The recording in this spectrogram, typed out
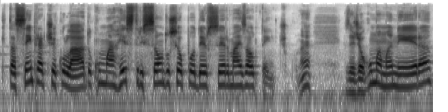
que está sempre articulado com uma restrição do seu poder ser mais autêntico, né? Quer dizer, de alguma maneira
